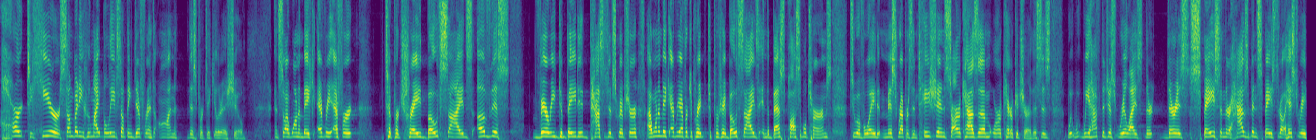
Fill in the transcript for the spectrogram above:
heart to hear somebody who might believe something different on this particular issue. And so I want to make every effort to portray both sides of this very debated passage of scripture. I want to make every effort to, pray, to portray both sides in the best possible terms to avoid misrepresentation, sarcasm, or caricature. This is, we, we have to just realize there, there is space and there has been space throughout history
